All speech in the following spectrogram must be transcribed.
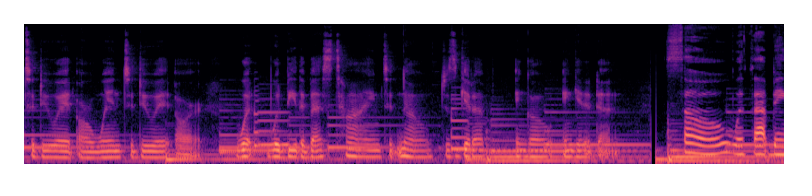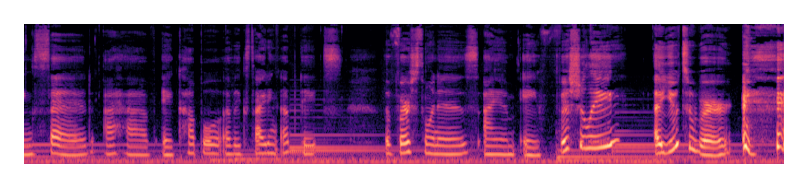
to do it or when to do it or what would be the best time to. No, just get up and go and get it done. So, with that being said, I have a couple of exciting updates. The first one is I am officially a YouTuber.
